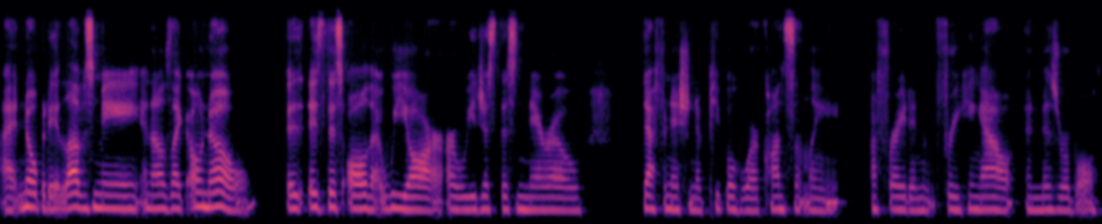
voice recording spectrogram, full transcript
I, nobody loves me. And I was like, oh no, is, is this all that we are? Are we just this narrow definition of people who are constantly afraid and freaking out and miserable?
